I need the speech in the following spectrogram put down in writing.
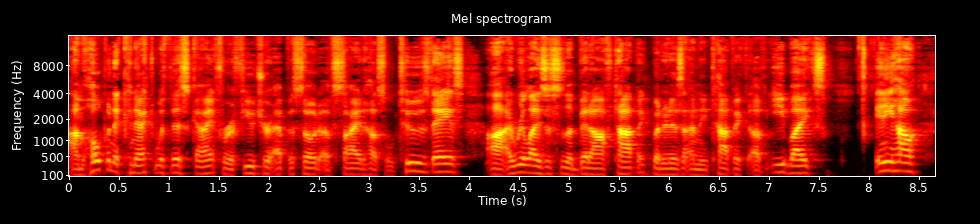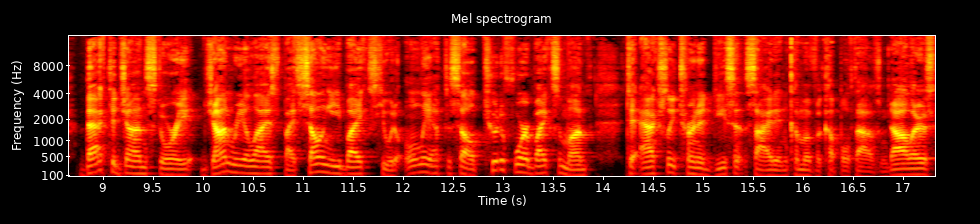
I'm hoping to connect with this guy for a future episode of Side Hustle Tuesdays. Uh, I realize this is a bit off topic, but it is on the topic of e-bikes. Anyhow, back to John's story. John realized by selling e-bikes, he would only have to sell two to four bikes a month to actually turn a decent side income of a couple thousand dollars,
